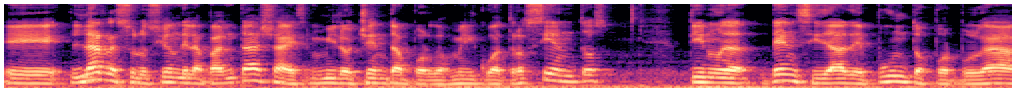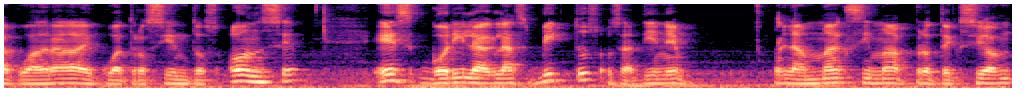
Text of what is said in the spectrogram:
Eh, la resolución de la pantalla es 1080 x 2400, tiene una densidad de puntos por pulgada cuadrada de 411, es Gorilla Glass Victus, o sea, tiene la máxima protección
